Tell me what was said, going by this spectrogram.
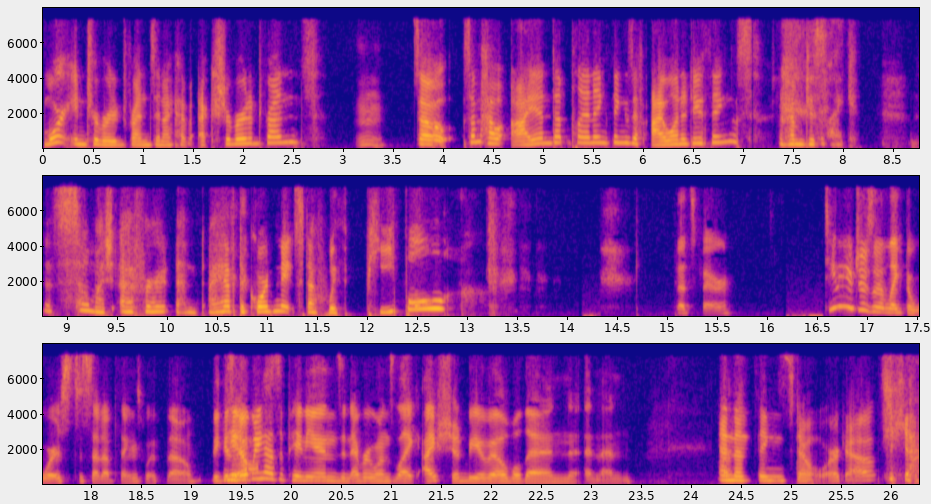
more introverted friends than I have extroverted friends. Mm. So somehow I end up planning things if I want to do things. And I'm just like, it's so much effort and I have to coordinate stuff with people. That's fair. Teenagers are like the worst to set up things with though, because Yeah. nobody has opinions and everyone's like, I should be available then, and then. And then things don't work out. Yeah.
